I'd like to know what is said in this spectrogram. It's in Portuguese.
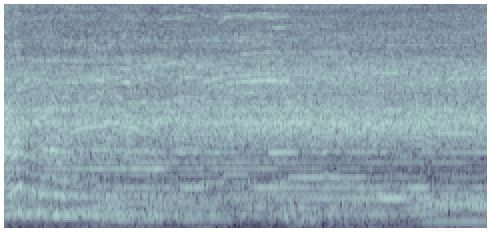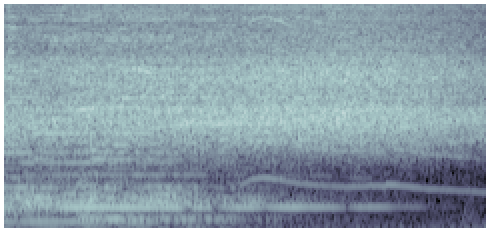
Antes,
